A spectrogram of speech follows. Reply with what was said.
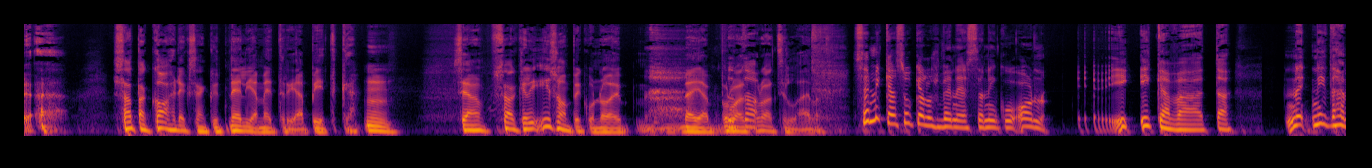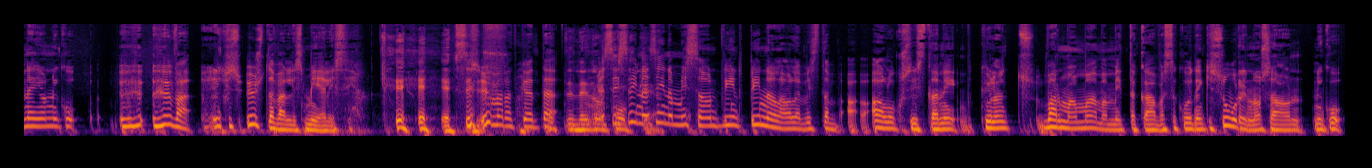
184 metriä pitkä. Mm. Sehän on saakeli isompi kuin noi meidän Tota- Ruo- Ruotsin laivat. Se, mikä sukellusveneessä niin kuin on i- ikävää, että ne, niitähän ei ole niin kuin hy- hyvä, siis ystävällismielisiä. siis ymmärrätkö, että tule siis siinä, siinä, missä on pin- pinnalla olevista aluksista, niin kyllä nyt varmaan maailman mittakaavassa kuitenkin suurin osa on niin kuin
